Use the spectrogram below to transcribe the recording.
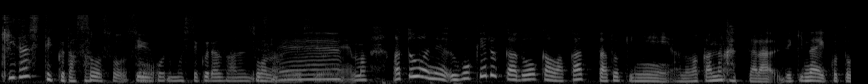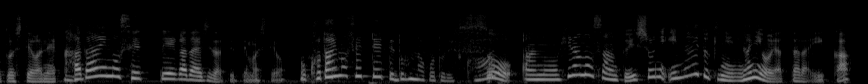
き出してくださるっていうこともしてくださるんですね。そうなんですよね、まあ、あとはね動けるかどうか分かった時にあの分かんなかったらできないこととしてはね課題の設定が大事だって言ってましたよ、課題の設定ってどんなことですか？そう。あの平野さんと一緒にいない時に何をやったらいいか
